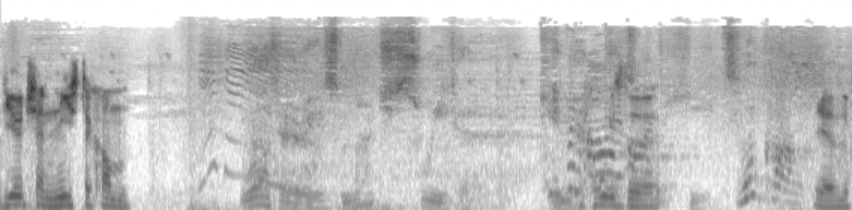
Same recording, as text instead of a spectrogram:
Dio-chan needs to come. Water is much sweeter Keep an Who is the? heat. Wukong. Yeah, look.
